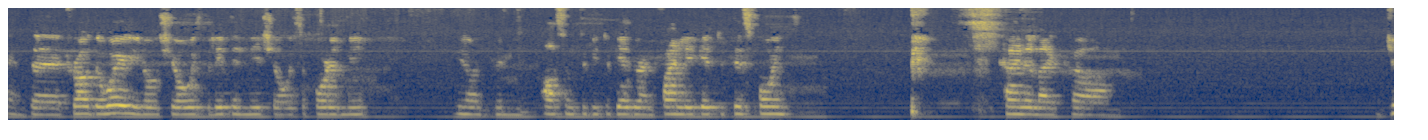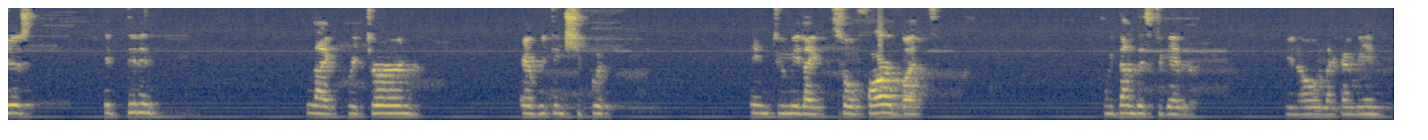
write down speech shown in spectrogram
And uh, throughout the way, you know, she always believed in me. She always supported me. You know, it's been awesome to be together and finally get to this point. Kind of like um, just it didn't like return everything she put into me like so far, but we've done this together. You know, like I mean,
